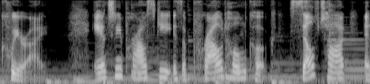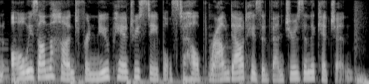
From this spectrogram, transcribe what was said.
Queer Eye. Antoni Porowski is a proud home cook, self taught, and always on the hunt for new pantry staples to help round out his adventures in the kitchen.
